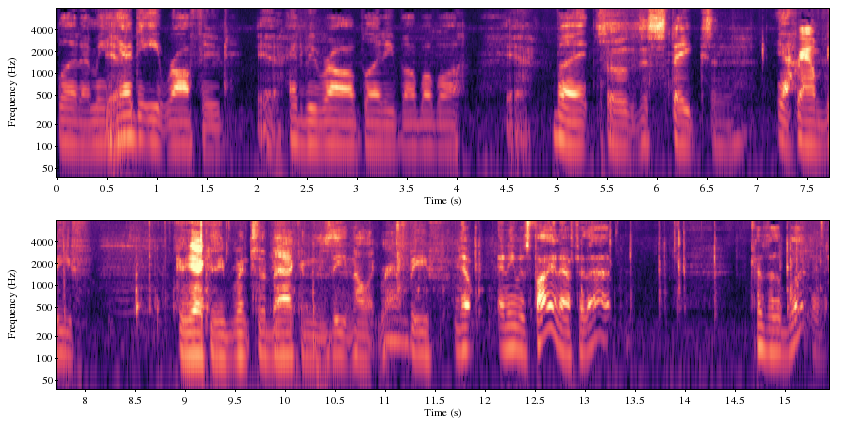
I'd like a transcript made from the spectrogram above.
blood. I mean, he had to eat raw food. Yeah, Had to be raw, bloody, blah blah blah. yeah. But So just steaks and Yeah. ground beef. Cause, yeah, because he went to the back and was eating all that ground beef. yep, and he was fine after that because of the blood in it.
